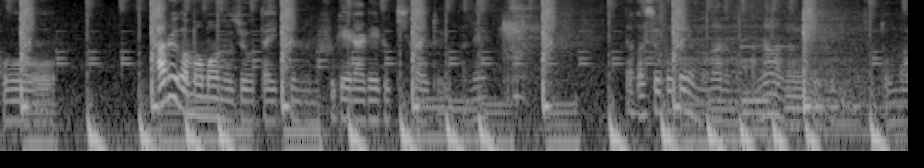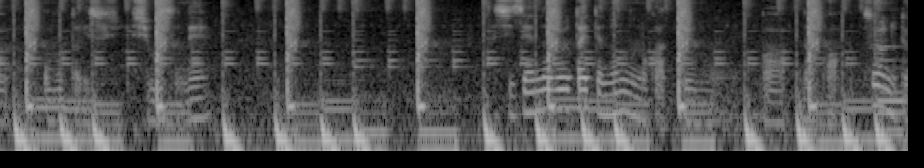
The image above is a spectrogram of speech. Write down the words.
こうあるがままの状態っていうのに触れられる機会というかね。なんかそういうことにもなるのかななんていうふうにちょっと思思ったりしますね。自然な状態って何なのかっていうのがなんかそういうので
